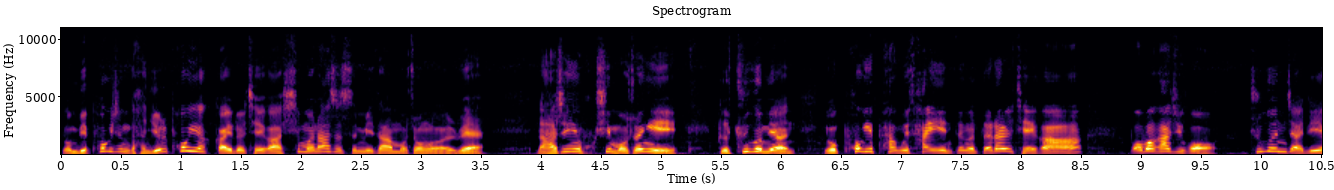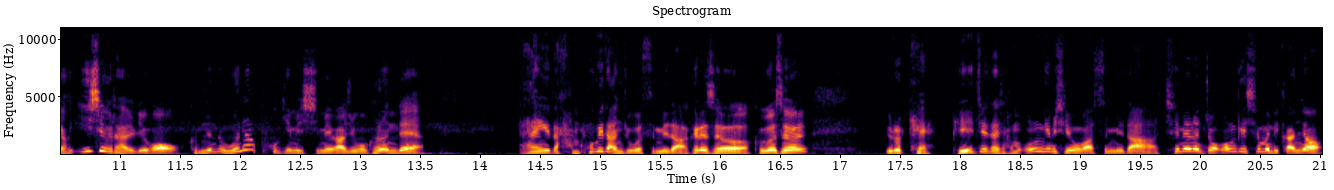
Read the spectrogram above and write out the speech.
몇 포기 정도 한 열 포기 가까이를 제가 심어 놨었습니다. 모종을 왜 나중에 혹시 모종이 그 죽으면 요 포기 파구 사이에 있던 것들을 제가 뽑아 가지고 죽은 자리에 이식을 하려고 금년도 워낙 폭염이 심해 가지고 그런데 다행히도 한 포기도 안 죽었습니다. 그래서 그것을 이렇게 배지에다 한번 옮겨 심어 봤습니다. 처음에는 좀 옮겨 심으니까요.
